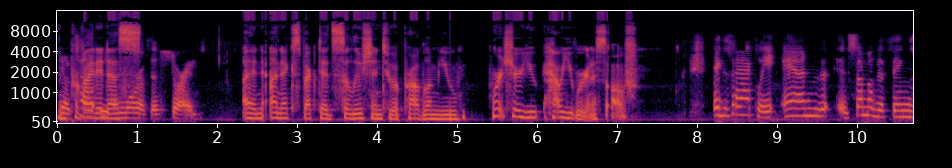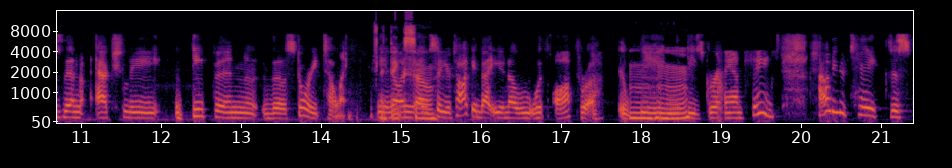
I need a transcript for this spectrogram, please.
You know, provided us- more of the story. An unexpected solution to a problem you weren't sure you how you were going to solve. Exactly, and some of the things then actually deepen the storytelling. You I know, think and, so. and so you're talking about, you know, with opera it being these grand things. How do you take this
